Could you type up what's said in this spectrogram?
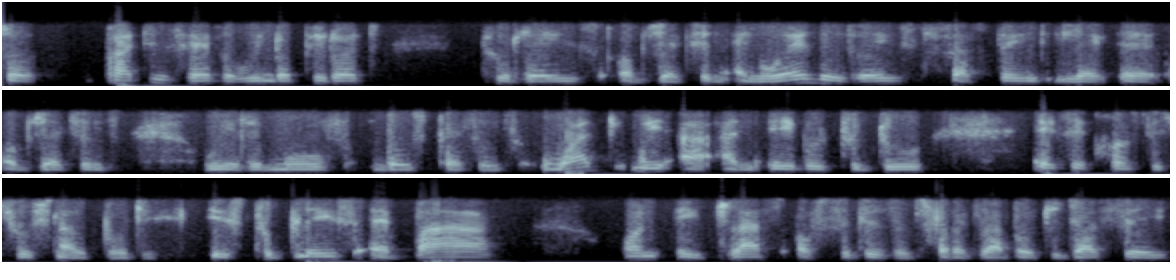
So parties have a window period to raise objections, and where they raise sustained uh, objections, we remove those persons. What we are unable to do as a constitutional body is to place a bar on a class of citizens, for example, to just say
